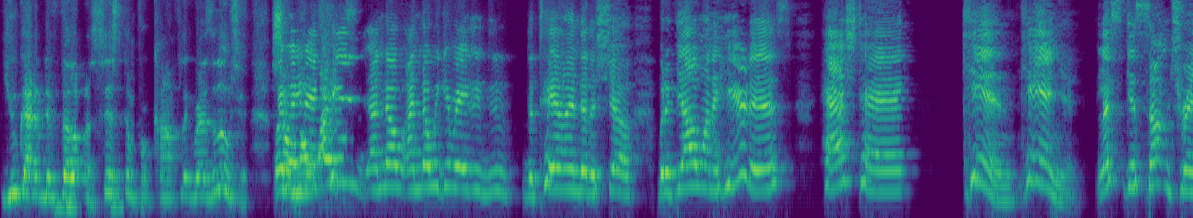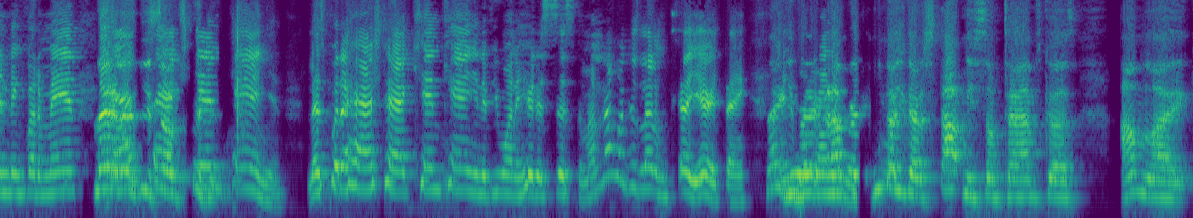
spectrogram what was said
you got to develop a system for conflict resolution. Wait, so wait, wait wife, I know, I know, we get ready to do the tail end of the show, but if y'all want to hear this, hashtag Ken Canyon. Let's get something trending for the man. Let, us get something Ken Canyon. Let's put a hashtag Ken Canyon if you want to hear the system. I'm not gonna just let them tell you everything. Thank you, man. You know you got to stop me sometimes because I'm like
